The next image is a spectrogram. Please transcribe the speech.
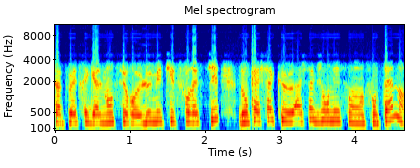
Ça peut être également sur le métier de forestier. Donc à chaque à chaque journée son, son thème.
